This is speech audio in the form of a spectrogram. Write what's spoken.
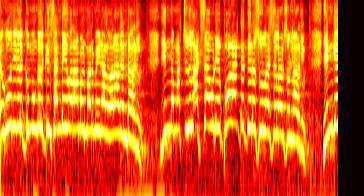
யகூதிகளுக்கும் உங்களுக்கும் சண்டை வராமல் மறுமையினால் வராது வராதென்றார்கள். இந்த மஸ்ஜிதுல் அக்ஸாவுடைய போராட்டத்தை ரசூல்லா ஸல்லல்லாஹு சொன்னார்கள். எங்கே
